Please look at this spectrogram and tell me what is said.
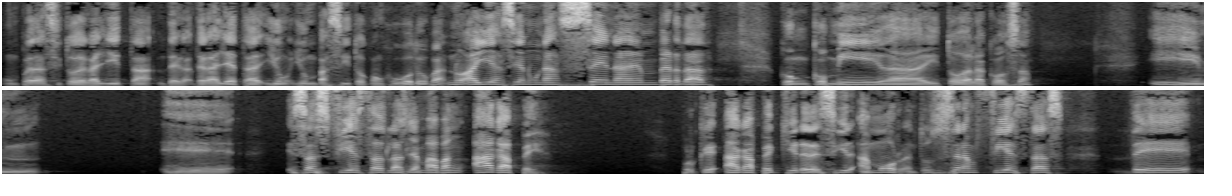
un pedacito de galleta, de, galleta y, un, vasito con jugo de uva. No, ahí hacían una cena en verdad, con comida y toda la cosa. Y eh, esas fiestas las llamaban ágape, porque ágape quiere decir amor. Entonces eran fiestas de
